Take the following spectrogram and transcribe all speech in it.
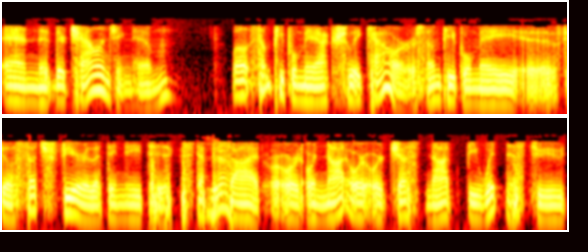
and they're challenging him, well, some people may actually cower, some people may uh, feel such fear that they need to step yeah. aside, or, or or not, or or just not be witness to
